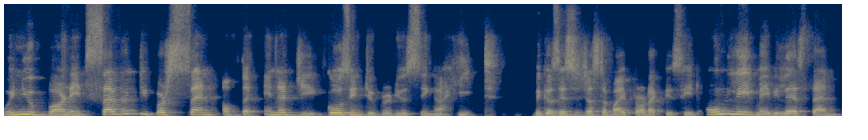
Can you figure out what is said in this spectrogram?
when you burn it, 70% of the energy goes into producing a heat because this is just a byproduct is heat. Only maybe less than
